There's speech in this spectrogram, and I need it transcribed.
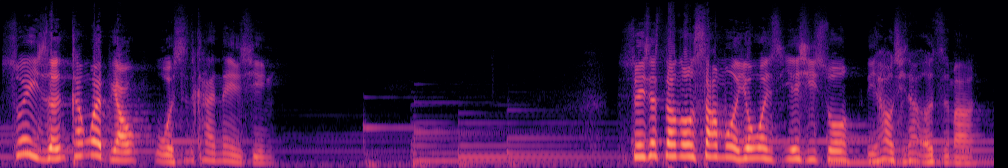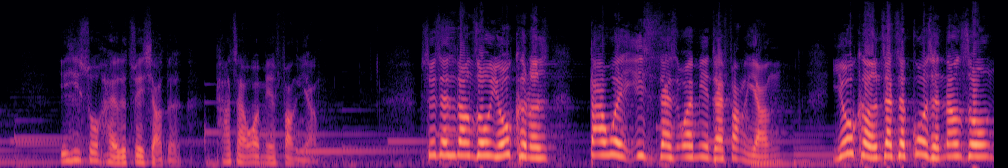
所以人看外表，我是看内心。所以在当中，撒母耳又问耶西说：“你还有其他儿子吗？”耶西说：“还有个最小的，他在外面放羊。”所以在这当中，有可能大卫一直在外面在放羊，有可能在这过程当中，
